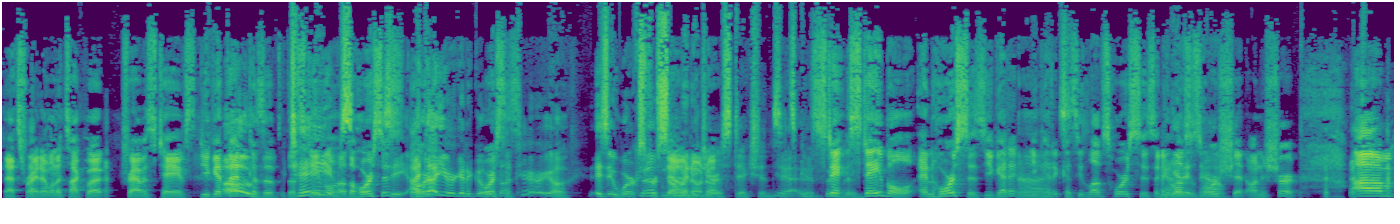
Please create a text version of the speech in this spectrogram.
That's right. I want to talk about Travis Toews. Do you get that because oh, of the Toews. stable of the horses? See, the I thought you were going to go horses. with Ontario. Is it works for so no, many no, no. jurisdictions? Yeah, it's good. It's so Sta- good. Stable and horses. You get it. Uh, you get it because he loves horses and I he loves his now. horse shit on his shirt. um,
